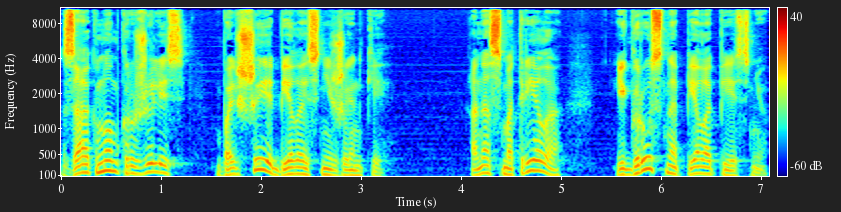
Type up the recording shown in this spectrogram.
За окном кружились большие белые снежинки. Она смотрела и грустно пела песню.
